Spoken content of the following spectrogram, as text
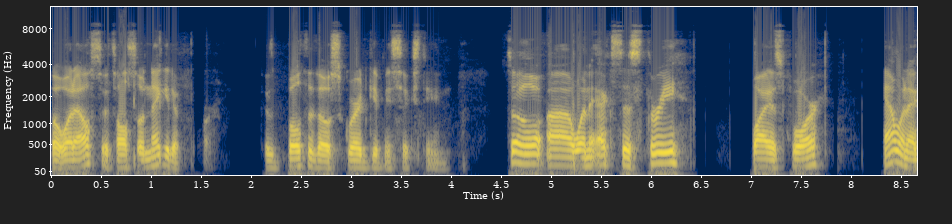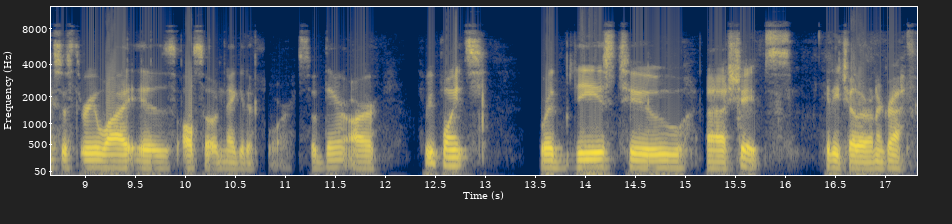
But what else? It's also negative 4. Because both of those squared give me 16. So uh, when x is 3, y is 4. And when x is 3, y is also negative 4. So there are three points where these two uh, shapes hit each other on a graph.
